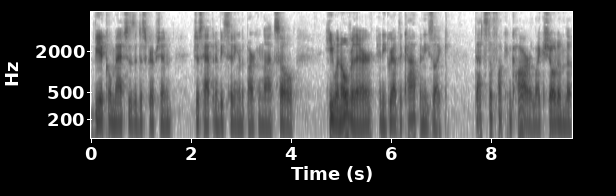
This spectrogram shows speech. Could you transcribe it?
vehicle matches the description, just happened to be sitting in the parking lot, so he went over there and he grabbed the cop and he's like, "That's the fucking car." Like showed him the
